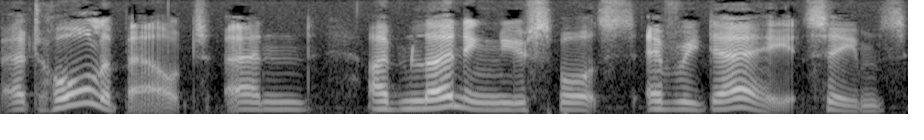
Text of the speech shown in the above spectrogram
at all about, and I'm learning new sports every day. It seems.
